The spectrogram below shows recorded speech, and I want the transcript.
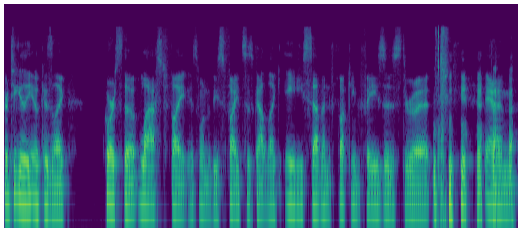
particularly you know because like of course the last fight is one of these fights that's got like 87 fucking phases through it. and-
